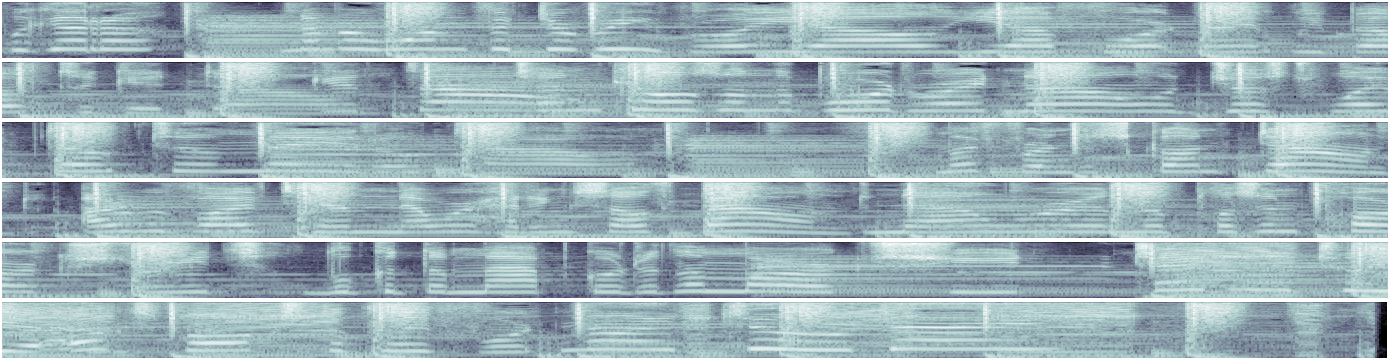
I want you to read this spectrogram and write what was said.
We got a number one victory royale. Yeah, Fortnite, we bout to get down. Get down. Ten kills on the board right now. Just wiped out Tomato Town. My friend has gone down. I revived him. Now we're heading southbound. Now we're in the Pleasant Park streets. Look at the map. Go to the marked sheet. Take me to your Xbox to play Fortnite today.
